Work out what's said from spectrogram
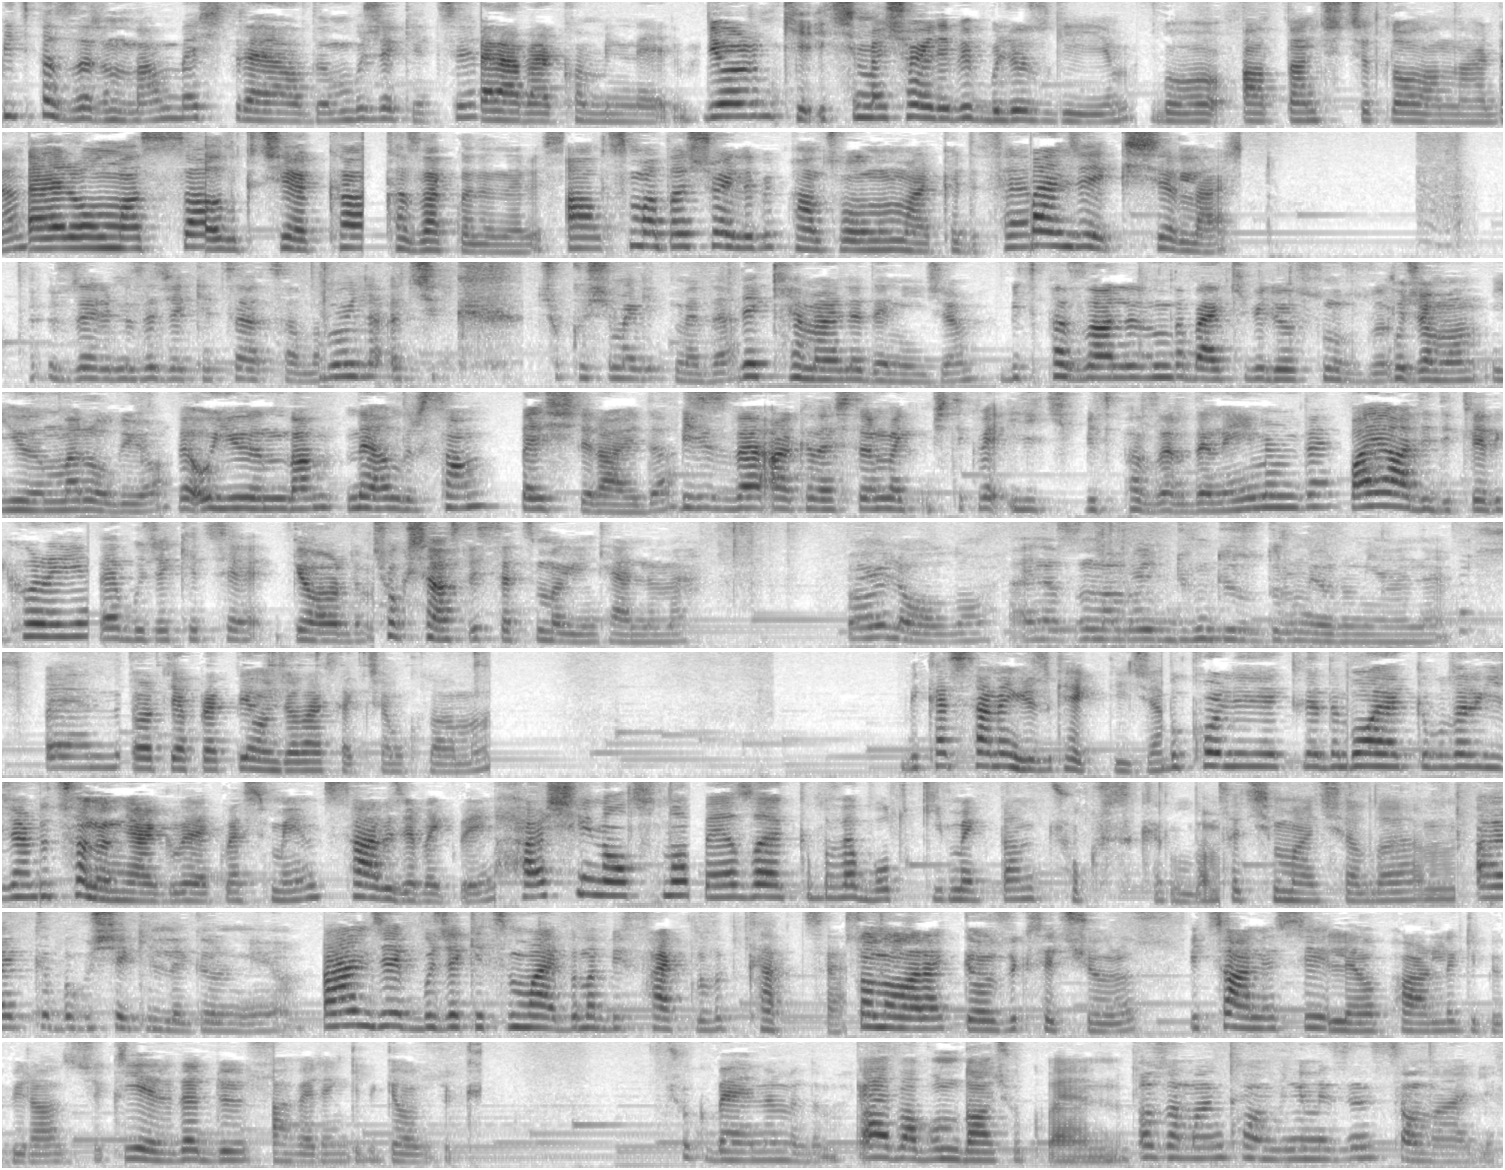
Bit pazarından 5 liraya aldığım bu ceketi beraber kombinleyelim. Diyorum ki içime şöyle bir bluz giyeyim. Bu alttan çıçıtlı olanlardan. Eğer olmazsa alıkçı yaka kazakla deneriz. Altıma da şöyle bir pantolonum var kadife. Bence yakışırlar. Üzerimize ceketi atalım. Böyle açık. Çok hoşuma gitmedi. Ve kemerle deneyeceğim. Bit pazarlarında belki biliyorsunuzdur. Kocaman yığınlar oluyor. Ve o yığından ne alırsam 5 liraydı. Biz de arkadaşlarımla gitmiştik ve ilk bit pazarı deneyimimdi. Bayağı didikledik orayı ve bu ceketi gördüm. Çok şanslı hissettim o gün kendime. Böyle oldu. En azından böyle dümdüz durmuyorum yani. Ay, beğendim. Dört yapraklı yoncalar takacağım kulağıma. Birkaç tane yüzük ekleyeceğim. Bu kolyeyi ekledim. Bu ayakkabıları giyeceğim. Lütfen ön yargılı yaklaşmayın. Sadece bekleyin. Her şeyin altına beyaz ayakkabı ve bot giymekten çok sıkıldım. Saçımı açalım. Ayakkabı bu şekilde görünüyor. Bence bu ceketin vibe'ına bir farklılık kattı. Son olarak gözlük seçiyoruz. Bir tanesi leoparlı gibi birazcık. Diğeri de düz kahverengi bir gözlük. Çok beğenemedim. Galiba bunu daha çok beğendim. O zaman kombinimizin son hali.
